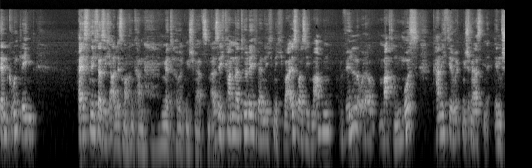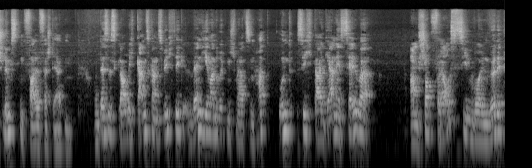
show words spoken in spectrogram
Denn grundlegend heißt nicht, dass ich alles machen kann mit Rückenschmerzen. Also ich kann natürlich, wenn ich nicht weiß, was ich machen will oder machen muss, kann ich die Rückenschmerzen im schlimmsten Fall verstärken. Und das ist, glaube ich, ganz, ganz wichtig, wenn jemand Rückenschmerzen hat und sich da gerne selber am Schopf rausziehen wollen würde,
